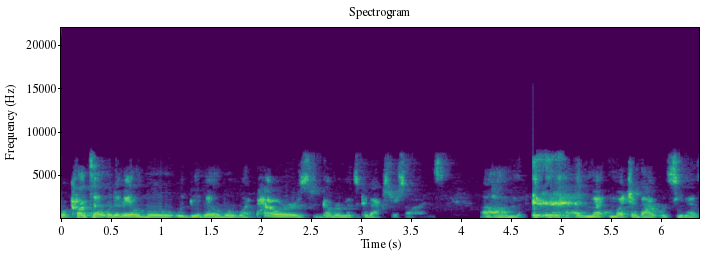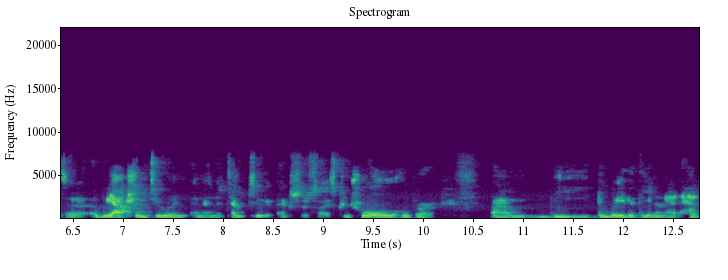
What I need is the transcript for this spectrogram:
what content would available would be available, what powers governments could exercise, um, and much of that was seen as a, a reaction to and, and, an attempt to exercise control over um, the the way that the internet had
